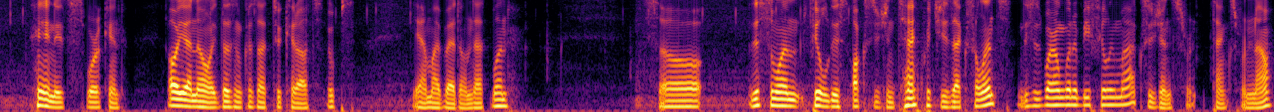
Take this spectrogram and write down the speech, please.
and it's working. Oh yeah, no, it doesn't because I took it out. Oops. Yeah, my bad on that one. So, this one filled this oxygen tank, which is excellent. This is where I'm gonna be filling my oxygen tanks from now.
